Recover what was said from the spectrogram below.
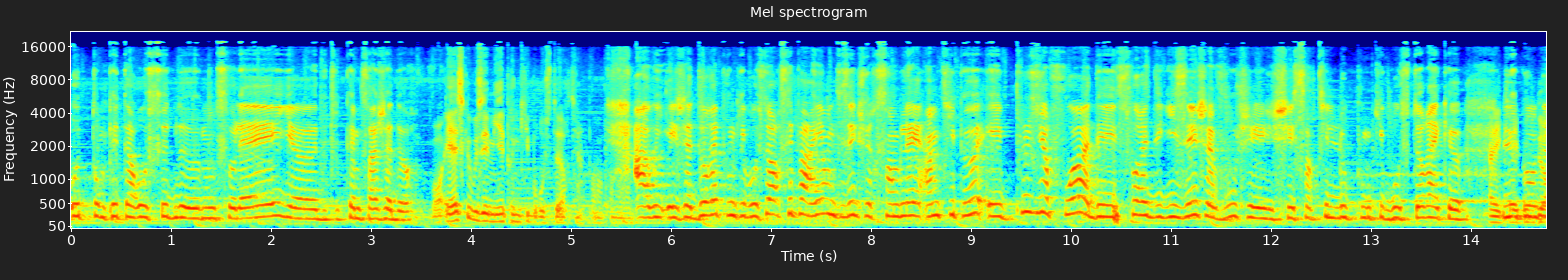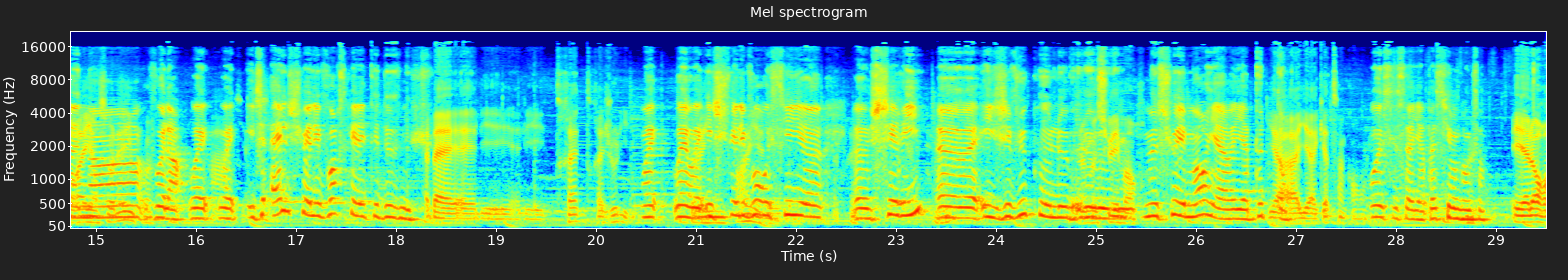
Ôte ton pétard au ceux de mon soleil, euh, des trucs comme ça, j'adore. Bon, et est-ce que vous aimiez Punky Brewster tiens, pendant Ah oui, et j'adorais Punky Brewster. Alors, C'est pareil, on me disait que je lui ressemblais un petit peu, et plusieurs fois à des soirées déguisées, j'avoue, j'ai sorti le look Punky Brewster avec, euh, Avec le soleil, bandana. Voilà, ouais, Ah, ouais. Et elle, je suis allée voir ce qu'elle était devenue. Ah bah, elle, est, elle est très très jolie. Ouais, ouais, Sur ouais. la Et je suis allée voir aussi euh, euh, Chérie, euh, et j'ai vu que le, Le monsieur est mort. Monsieur est mort il y a, il y a peu de Il y temps. il y a 4-5 ans. Ouais, c'est ça, il n'y a pas si longtemps que ça. Et alors,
